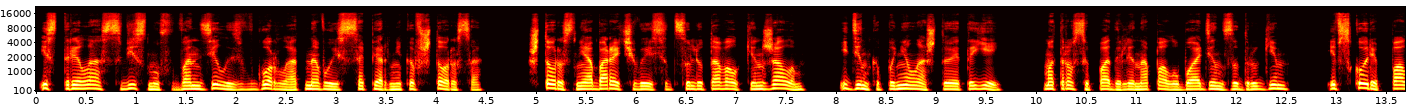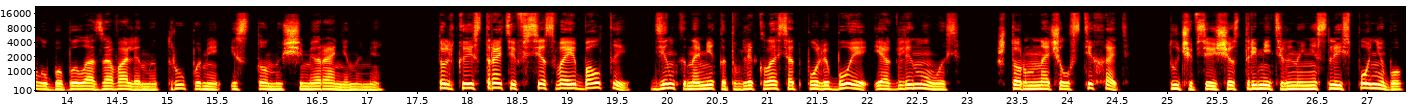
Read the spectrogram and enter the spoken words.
и стрела, свистнув, вонзилась в горло одного из соперников Штороса. Шторос, не оборачиваясь, отсалютовал кинжалом, и Динка поняла, что это ей. Матросы падали на палубу один за другим, и вскоре палуба была завалена трупами и стонущими ранеными. Только истратив все свои болты, Динка на миг отвлеклась от поля боя и оглянулась. Шторм начал стихать. Тучи все еще стремительно неслись по небу,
